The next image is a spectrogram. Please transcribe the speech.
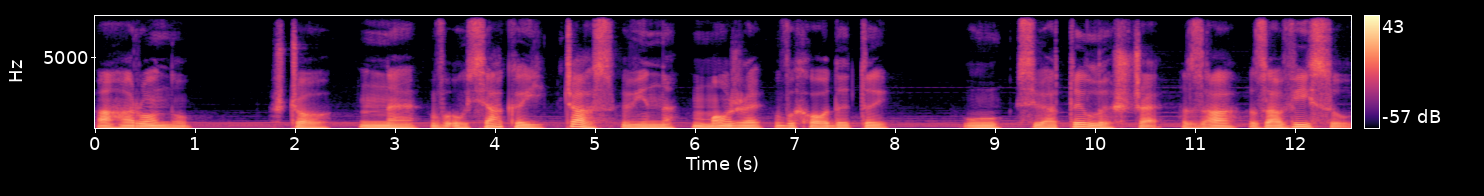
Агарону, що не в усякий час він може виходити у святилище за завісу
